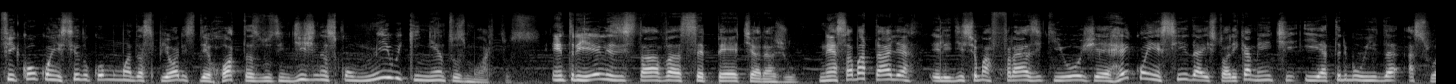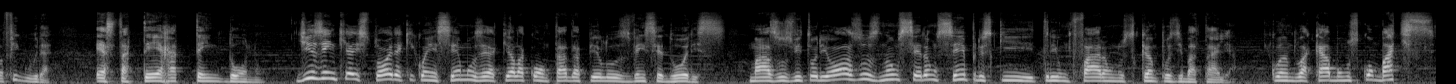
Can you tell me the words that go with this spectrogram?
ficou conhecido como uma das piores derrotas dos indígenas, com 1.500 mortos. Entre eles estava Sepete Araju. Nessa batalha, ele disse uma frase que hoje é reconhecida historicamente e atribuída à sua figura: Esta terra tem dono. Dizem que a história que conhecemos é aquela contada pelos vencedores. Mas os vitoriosos não serão sempre os que triunfaram nos campos de batalha. Quando acabam os combates,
